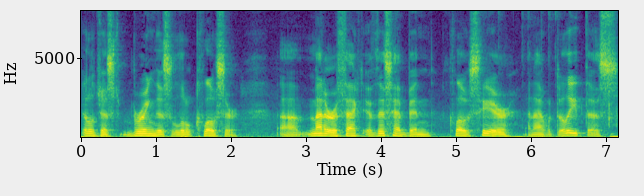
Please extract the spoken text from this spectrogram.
it'll just bring this a little closer. Uh, matter of fact if this had been close here and I will delete this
